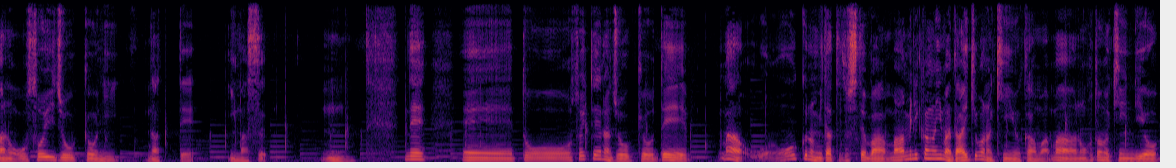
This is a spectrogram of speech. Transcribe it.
あの遅い状況になっています。うん。で、えっ、ー、と、そういったような状況で、まあ、多くの見立てとしては、まあ、アメリカが今大規模な金融緩和、まあ、あの、ほとんど金利を、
